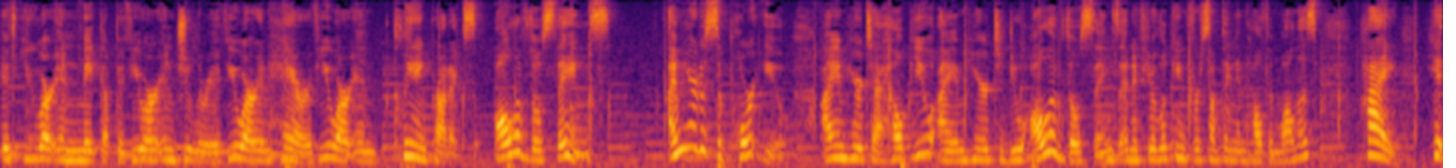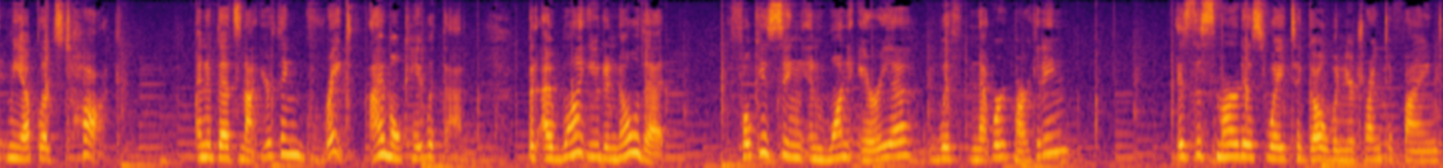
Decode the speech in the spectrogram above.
if you are in makeup, if you are in jewelry, if you are in hair, if you are in cleaning products, all of those things, I'm here to support you. I am here to help you. I am here to do all of those things. And if you're looking for something in health and wellness, hi, hit me up. Let's talk. And if that's not your thing, great. I'm okay with that. But I want you to know that focusing in one area with network marketing is the smartest way to go when you're trying to find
